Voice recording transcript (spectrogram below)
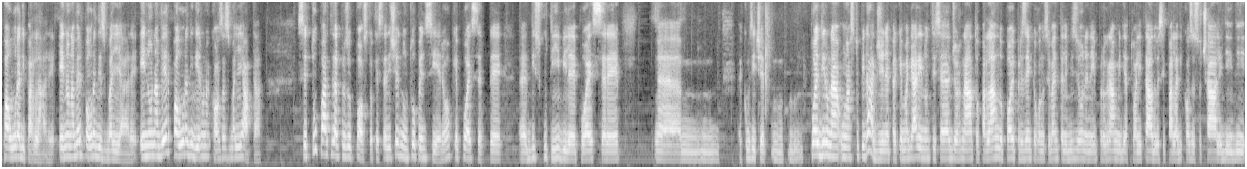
paura di parlare e non aver mm. paura di sbagliare e non aver paura di dire una cosa sbagliata. Se tu parti dal presupposto che stai dicendo un tuo pensiero, che può essere eh, discutibile, può essere... Ehm, eh, come si dice, mm, mm, puoi dire una, una, stupidaggine perché magari non ti sei aggiornato, parlando poi per esempio quando si va in televisione nei programmi di attualità dove si parla di cose sociali, di, di,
